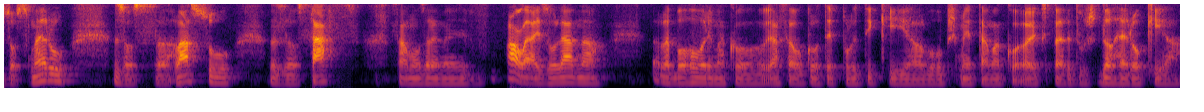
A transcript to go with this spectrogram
zo Smeru, zo Hlasu, zo SAS, samozrejme, ale aj z Oľana, lebo hovorím, ako ja sa okolo tej politiky alebo obšmietam ako expert už dlhé roky a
